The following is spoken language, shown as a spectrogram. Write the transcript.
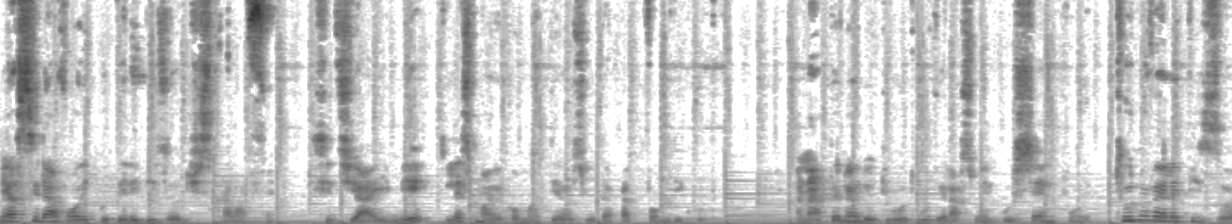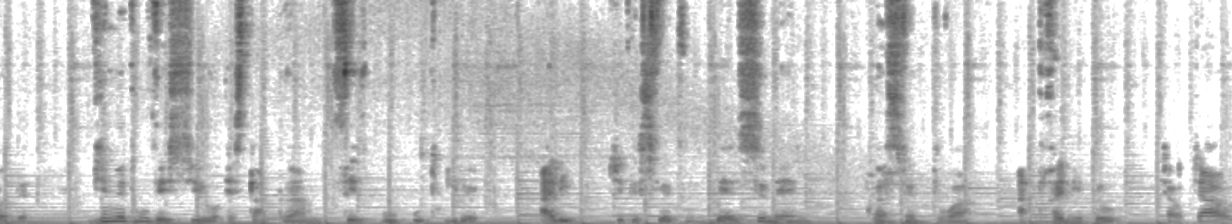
Merci d'avoir écouté l'épisode jusqu'à la fin. Si tu as aimé, laisse-moi un commentaire sur ta plateforme d'écoute. En attendant de te retrouver la semaine prochaine pour un tout nouvel épisode, viens me trouver sur Instagram, Facebook ou Twitter. Allez, je te souhaite une belle semaine. Prends soin de toi. À très bientôt. Ciao, ciao.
